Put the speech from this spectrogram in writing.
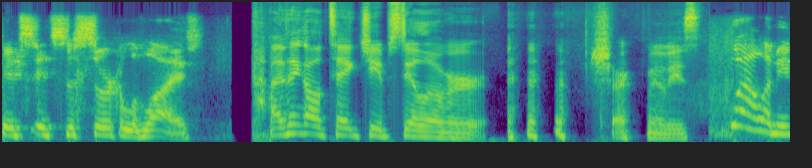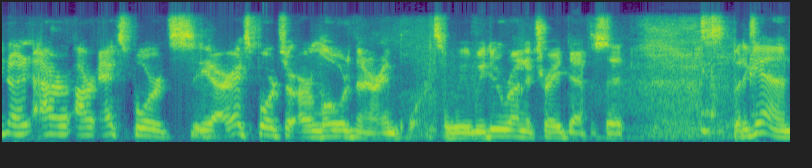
it's it's the circle of life I think I'll take cheap steel over shark movies. Well, I mean, our, our exports yeah, our exports are, are lower than our imports. So we, we do run a trade deficit. But again,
